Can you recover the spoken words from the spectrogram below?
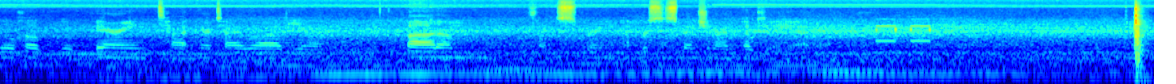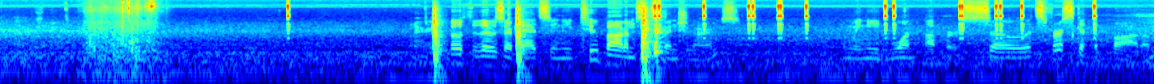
you'll hook your bearing, your tie rod, the um, bottom, front spring, upper suspension arm. Okay, yeah. Both of those are bad, so you need two bottom suspension arms, and we need one upper. So let's first get the bottom.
